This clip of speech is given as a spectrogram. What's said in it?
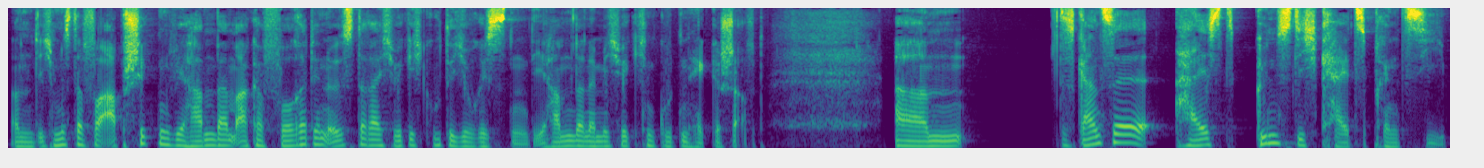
Und ich muss davor abschicken, wir haben beim AK Vorrat in Österreich wirklich gute Juristen. Die haben da nämlich wirklich einen guten Hack geschafft. Ähm, das Ganze heißt Günstigkeitsprinzip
